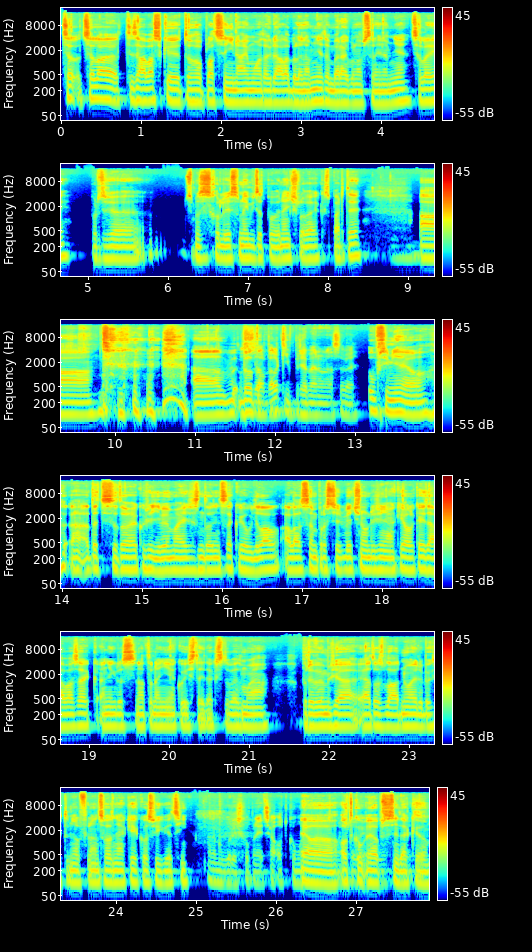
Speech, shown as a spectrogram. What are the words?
cel, celé ty závazky toho placení nájmu a tak dále byly na mě, ten barák byl napsaný na mě celý, protože jsme se shodli, že jsem nejvíc odpovědný člověk z party. A, a byl to velký břemeno na sebe. Upřímně jo. A teď se to jakože divím, a že jsem to něco takového udělal, ale jsem prostě většinou, když je nějaký velký závazek a někdo si na to není jako jistý, tak si to vezmu já. Protože vím, že já to zvládnu a kdybych to měl financovat z nějakých jako svých věcí. A nebo budeš schopný třeba odkomunikovat. Jo, jo, odkom, jo přesně tak, jo.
